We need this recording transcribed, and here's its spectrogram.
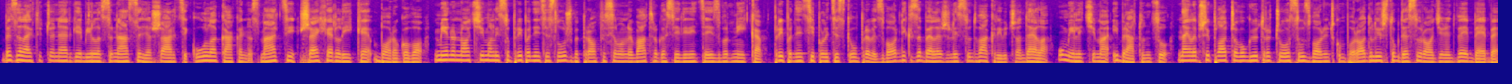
bez električne energije bila su naselja Šarci Kula, Kakanj Osmaci, Šeher, Like, Borogovo. Mirno noć imali su pripadnici službe profesionalne vatroga jedinice iz Zvornika. Pripadnici policijske uprave Zvornik zabeležili su dva krivična dela u Milićima i Bratuncu. Najlepši plač ovog jutra čuo se u zvorničkom porodilištu gde su rođene dve bebe,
